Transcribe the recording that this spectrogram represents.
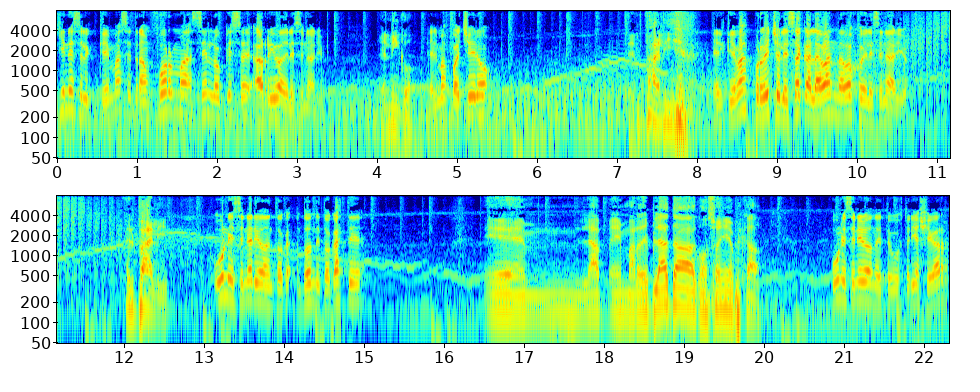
¿quién es el que más se transforma, se enloquece arriba del escenario? El Nico. El más fachero, El Pali. el que más provecho le saca a la banda abajo del escenario. El Pali. Un escenario donde, toca- donde tocaste Em, la, en Mar del Plata con sueño de pescado. un escenario donde te gustaría llegar.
